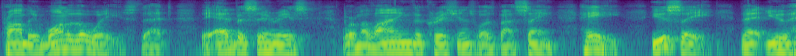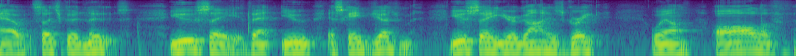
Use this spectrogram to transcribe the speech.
Probably one of the ways that the adversaries were maligning the Christians was by saying, "Hey, you say that you have such good news. You say that you escape judgment. You say your God is great. Well, all of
